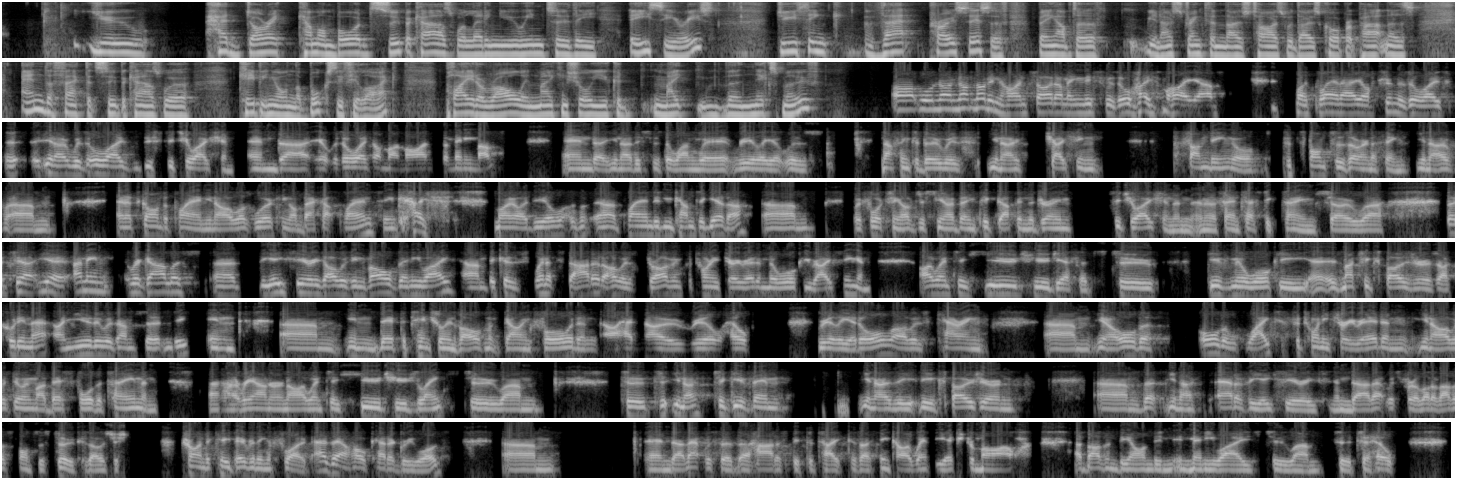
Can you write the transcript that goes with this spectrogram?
You had Doric come on board. Supercars were letting you into the E series. Do you think that process of being able to you know, strengthen those ties with those corporate partners, and the fact that supercars were keeping you on the books, if you like, played a role in making sure you could make the next move? Oh well, no, not not in hindsight. I mean, this was always my um, my plan A option. Is always, uh, you know, was always this situation, and uh, it was always on my mind for many months. And uh, you know, this was the one where really it was nothing to do with you know chasing funding or sponsors or anything, you know. Um, and it's gone to plan. You know, I was working on backup plans in case my ideal uh, plan didn't come together. Um, we're fortunately I've just you know been picked up in the dream situation and, and a fantastic team. So uh, but uh, yeah, I mean, regardless, uh, the E Series I was involved anyway um, because when it started, I was driving for 23 Red and Milwaukee Racing, and I went to huge, huge efforts to give Milwaukee uh, as much exposure as I could in that. I knew there was uncertainty in um, in their potential involvement going forward, and I had no real help really at all. I was carrying, um, you know, all the all the weight for 23 Red, and you know, I was doing my best for the team, and uh, Riana and I went to huge, huge lengths to, um, to, to, you know, to give them, you know, the the exposure and um, that you know out of the E Series, and uh, that was for a lot of other sponsors too, because I was just trying to keep everything afloat, as our whole category was. Um, and uh, that was the, the hardest bit to take because I think I went the extra mile above and beyond in, in many ways to um, to, to help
